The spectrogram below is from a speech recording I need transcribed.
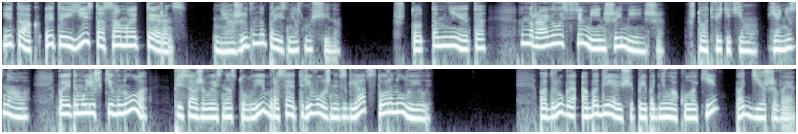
«Итак, это и есть та самая Терренс», — неожиданно произнес мужчина. Что-то мне это нравилось все меньше и меньше. Что ответить ему, я не знала, поэтому лишь кивнула, присаживаясь на стул и бросая тревожный взгляд в сторону Лейлы. Подруга ободряюще приподняла кулаки, поддерживая.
